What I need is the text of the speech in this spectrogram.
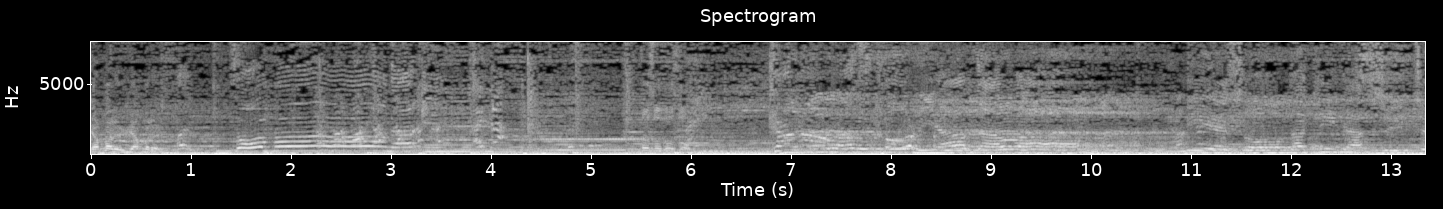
頑張る、頑張る。そうもないどうぞどうぞ。必ず今夜だわ見えそうな気がしち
